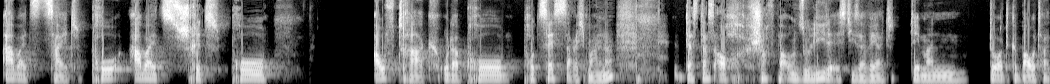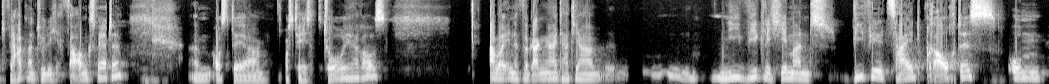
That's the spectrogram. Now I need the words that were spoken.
Arbeitszeit pro Arbeitsschritt, pro Auftrag oder pro Prozess, sag ich mal, ne, dass das auch schaffbar und solide ist, dieser Wert, den man dort gebaut hat. Wir hatten natürlich Erfahrungswerte ähm, aus, der, aus der Historie heraus, aber in der Vergangenheit hat ja nie wirklich jemand, wie viel Zeit braucht es, um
